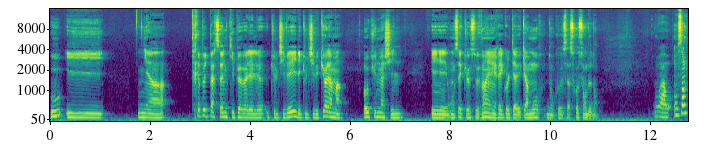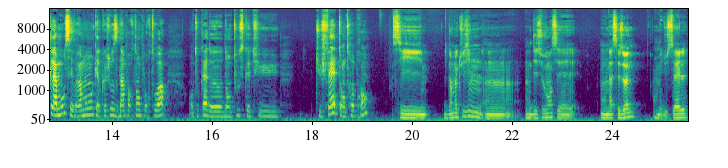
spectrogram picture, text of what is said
où il, il y a très peu de personnes qui peuvent aller le cultiver. Il est cultivé que à la main, aucune machine. Et on sait que ce vin est récolté avec amour, donc euh, ça se ressent dedans. Waouh On sent que l'amour, c'est vraiment quelque chose d'important pour toi. En tout cas, de- dans tout ce que tu, tu fais, tu entreprends. Si dans ma cuisine, on, on dit souvent c'est on assaisonne, on met du sel,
